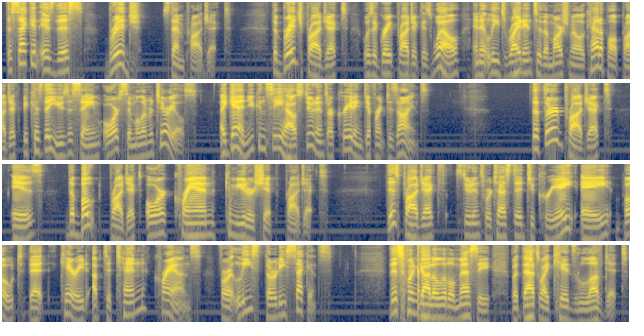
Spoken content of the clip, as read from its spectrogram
The second is this Bridge STEM project. The Bridge project was a great project as well and it leads right into the Marshmallow Catapult project because they use the same or similar materials. Again, you can see how students are creating different designs. The third project is the Boat project or Crayon commuter ship project. This project, students were tested to create a boat that carried up to 10 crayons for at least 30 seconds. This one got a little messy, but that's why kids loved it.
